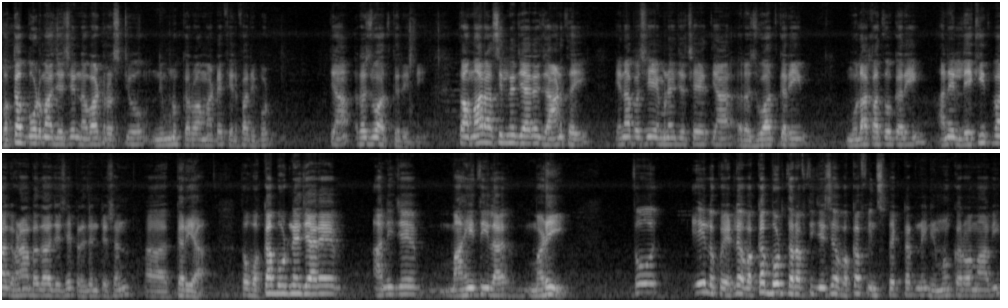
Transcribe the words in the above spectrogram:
વકફ બોર્ડમાં જે છે, નવા ટ્રસ્ટીઓ નિમણૂક કરવા માટે ફેરફાર રિપોર્ટ ત્યાં રજૂઆત કરી હતી. તો અમારા અસીલને જ્યારે જાણ થઈ, એના પછી એમણે જે છે, ત્યાં રજૂઆત કરી, મુલાકાતો કરી અને લેખિતમાં ઘણા બધા જે છે, પ્રેઝન્ટેશન કર્યા. તો વકફ બોર્ડને જ્યારે આની જે માહિતી મળી તો એ લોકો એટલે વકફ બોર્ડ તરફથી જે છે વકફ ઇન્સ્પેક્ટરની નિમણૂક કરવામાં આવી.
